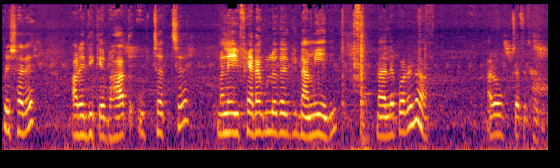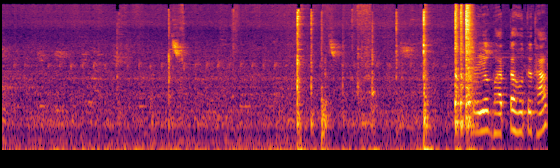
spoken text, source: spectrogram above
প্রেশারে আর এদিকে ভাত উপচাচ্ছে। মানে এই ফেনাগুলোকে আর কি নামিয়ে দিই নাহলে পরে না আরও উপচাতে থাকবে। যাই হোক, ভাতটা হতে থাক।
